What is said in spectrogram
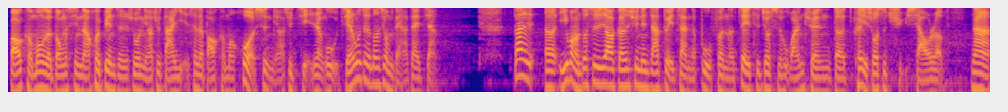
宝可梦的东西呢，会变成说你要去打野生的宝可梦，或者是你要去解任务。解任务这个东西，我们等下再讲。但呃，以往都是要跟训练家对战的部分呢，这一次就是完全的可以说是取消了。那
